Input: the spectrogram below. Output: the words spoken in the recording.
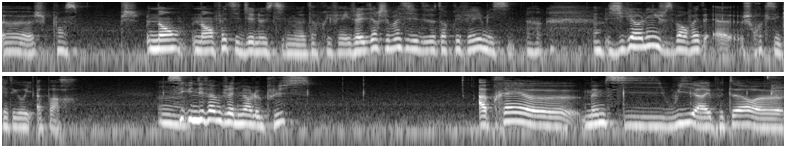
euh, je pense. Non, non, en fait, c'est Jane Austen, mon auteur préféré. J'allais dire, je sais pas si j'ai des auteurs préférés, mais si. J.K. Rowling, je sais pas, en fait, euh, je crois que c'est une catégorie à part. Hmm. C'est une des femmes que j'admire le plus. Après, euh, même si, oui, Harry Potter, euh,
